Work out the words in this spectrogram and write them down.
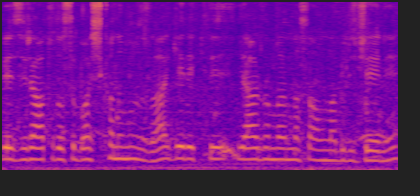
ve Ziraat Odası Başkanımızla gerekli yardımların nasıl alınabileceğini,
